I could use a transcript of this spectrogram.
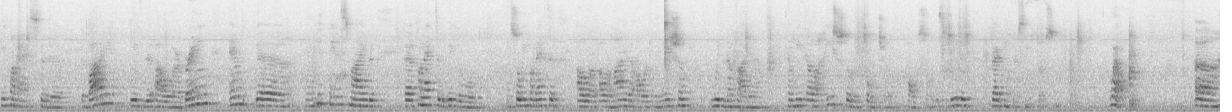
he connects the, the body with the, our brain and, uh, and he thinks mind uh, connected with the world. So we connected our, our mind, our cognition with the environment and with our history culture also. It's really very interesting person. Well, uh,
